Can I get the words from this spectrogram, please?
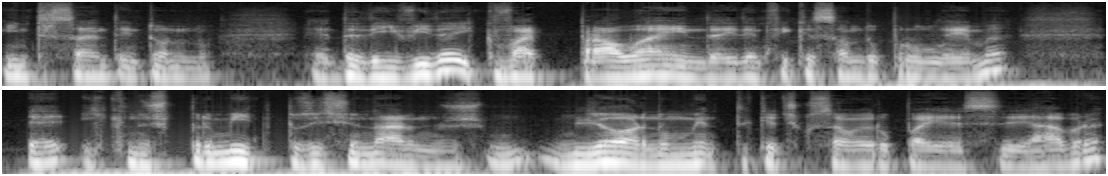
interessante em torno da dívida e que vai para além da identificação do problema eh, e que nos permite posicionar-nos melhor no momento de que a discussão europeia se abra,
